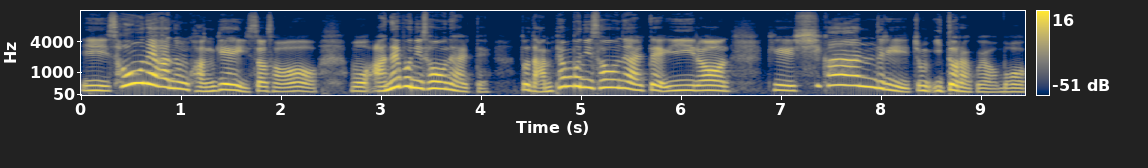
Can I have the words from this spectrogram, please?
이 서운해하는 관계에 있어서 뭐 아내분이 서운해할 때 또 남편분이 서운해할 때 이런 그 시간들이 좀 있더라고요. 뭐,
